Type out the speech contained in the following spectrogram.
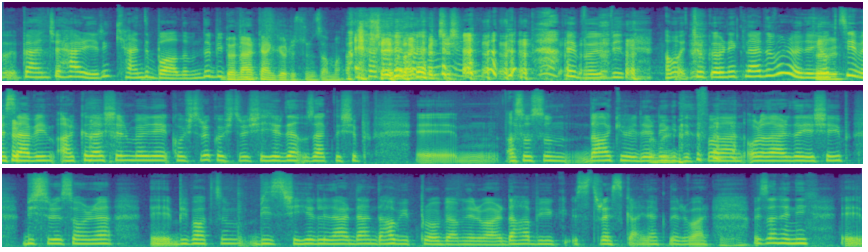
E, bence her yerin kendi bağlamında bir Dönerken görürsünüz ama şehirden kaçış. Hayır böyle bir ama çok örneklerde var öyle Tabii. yok diye mesela benim arkadaşlarım böyle koştura koştura şehirden uzaklaşıp e, Asos'un dağ köylerine Tabii. gidip falan oralarda yaşayıp bir süre sonra e, bir baktım biz şehirlilerden daha büyük problemleri var daha büyük stres kaynakları var o yüzden hani e,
